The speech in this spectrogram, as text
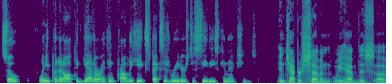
So when you put it all together, I think probably he expects his readers to see these connections. In chapter seven, we have this uh,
